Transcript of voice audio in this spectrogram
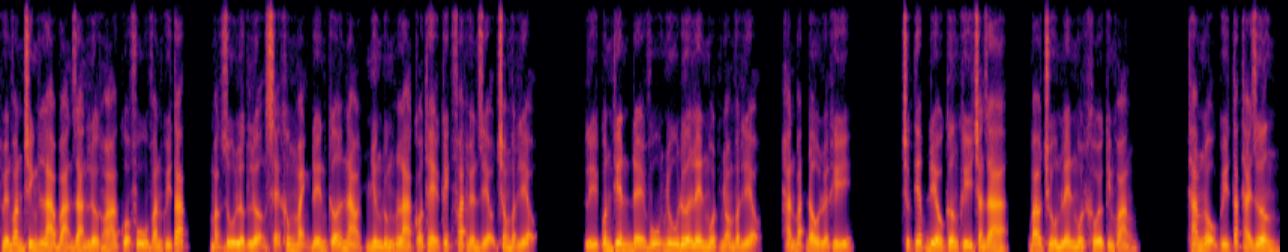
Huyền văn chính là bản giản lược hóa của phù văn quy tắc, mặc dù lực lượng sẽ không mạnh đến cỡ nào, nhưng đúng là có thể kích phát huyền diệu trong vật liệu. Lý quân thiên để vũ nhu đưa lên một nhóm vật liệu, hắn bắt đầu luyện khí. Trực tiếp điều cương khí tràn ra, bao trùm lên một khối kim khoáng. Tham nộ quy tắc thái dương,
